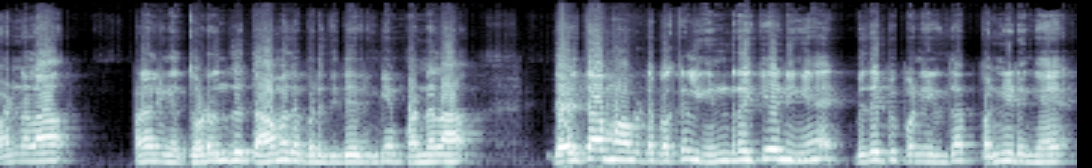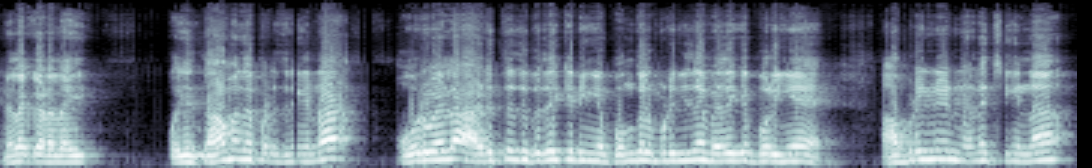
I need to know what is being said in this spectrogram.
பண்ணலாம். ஆனால் நீங்கள் தொடர்ந்து தாமதப்படுத்திட்டே இருக்கீங்க. பண்ணலாம். டெல்டா மாவட்ட மக்கள் இன்றைக்கே நீங்க விதைப்பு பண்ணியிருந்தா பண்ணிடுங்க நிலக்கடலை. கொஞ்சம் தாமதப்படுத்துனீங்கன்னா ஒருவேளை அடுத்தது விதைக்க நீங்க பொங்கல் முடிஞ்சுதான் விதைக்க போறீங்க அப்படின்னு நினைச்சீங்கன்னா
